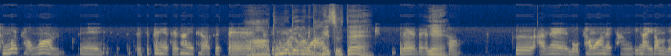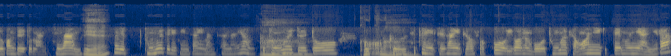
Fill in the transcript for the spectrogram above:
동물병원 이 제 집행의 대상이 되었을 때 아, 동물병원이 병원, 망했을 때 네 네 예. 그렇죠. 그 안에 뭐 병원의 장비나 이런 물건들도 많지만 예. 사실 동물들이 굉장히 많잖아요. 그 아, 동물들도 그렇구나. 어, 그 집행의 대상이 되었었고 이거는 뭐 동물 병원이기 때문이 아니라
